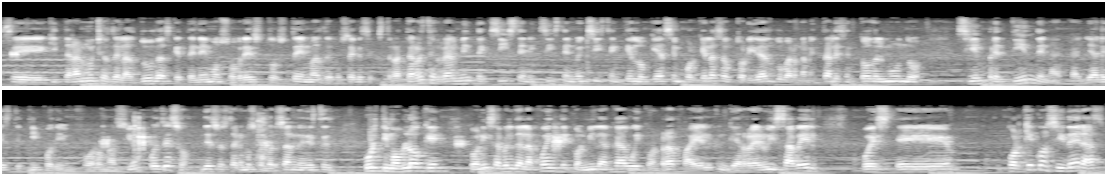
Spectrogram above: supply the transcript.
se quitarán muchas de las dudas que tenemos sobre estos temas de los seres extraterrestres. ¿Realmente existen? ¿Existen? ¿No existen? ¿Qué es lo que hacen? ¿Por qué las autoridades gubernamentales en todo el mundo siempre tienden a callar este tipo de información? Pues de eso, de eso estaremos conversando en este último bloque con Isabel de la Fuente, con Mila Cagua y con Rafael Guerrero. Isabel, pues, eh, ¿por qué consideras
